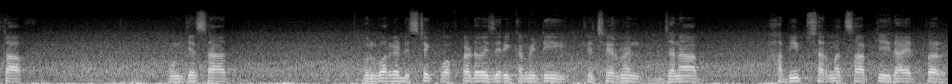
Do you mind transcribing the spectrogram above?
स्टाफ उनके साथ Gulbarga district Waqf advisory committee के चेयरमैन जनाब हबीब सरमद साहब की हिदायत पर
